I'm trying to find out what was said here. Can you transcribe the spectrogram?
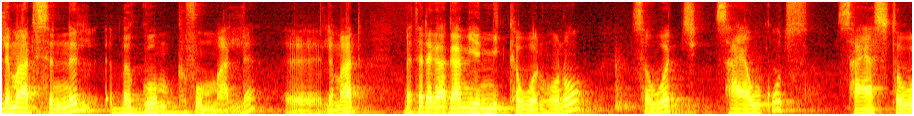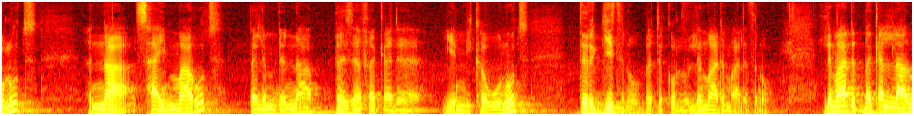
ልማድ ስንል በጎም ክፉም አለ። ልማድ በተደጋጋሚ የሚከወን ሆኖ ሰዎች ሳያውቁት ሳያስተውሉት እና ሳይማሩት በልምድና በዘፈቀደ የሚከውኑት ድርጊት ነው። በጥቅሉ ልማድ ማለት ነው። ልማድ በቀላሉ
